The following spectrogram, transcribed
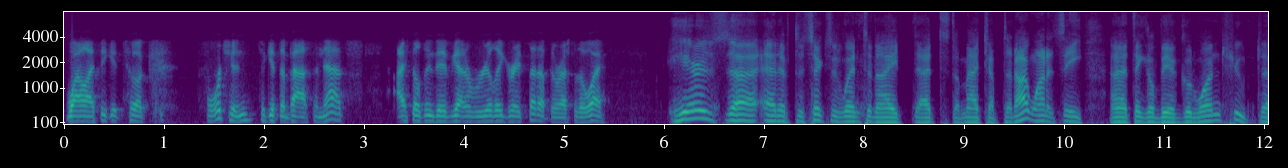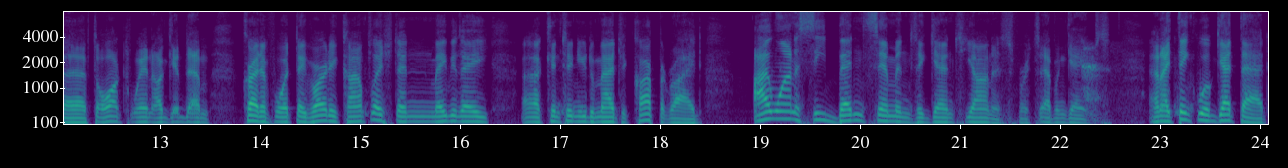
while I think it took fortune to get them past the Nets, I still think they've got a really great setup the rest of the way here's uh, and if the Sixers win tonight, that's the matchup that I want to see, and I think it'll be a good one. Shoot, uh, if the Hawks win, I'll give them credit for what they've already accomplished, and maybe they uh, continue the magic carpet ride. I want to see Ben Simmons against Giannis for seven games. And I think we'll get that.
